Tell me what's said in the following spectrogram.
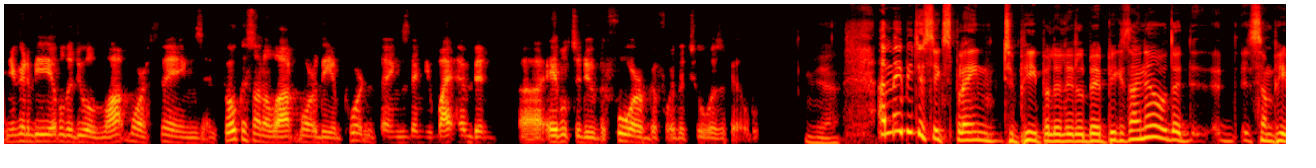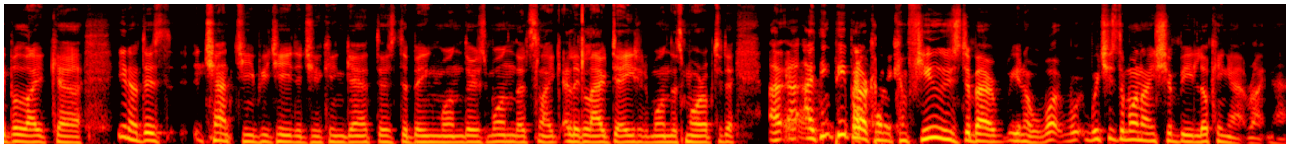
and you're going to be able to do a lot more things and focus on a lot more of the important things than you might have been uh, able to do before before the tool was available. Yeah. And maybe just explain to people a little bit because I know that uh, some people like, uh, you know, there's Chat GPT that you can get. There's the Bing one. There's one that's like a little outdated, one that's more up to date. I, I I think people are kind of confused about, you know, what which is the one I should be looking at right now.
